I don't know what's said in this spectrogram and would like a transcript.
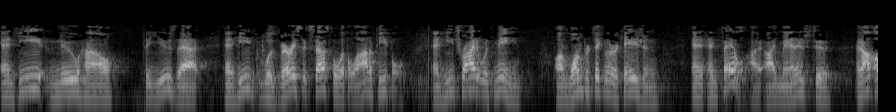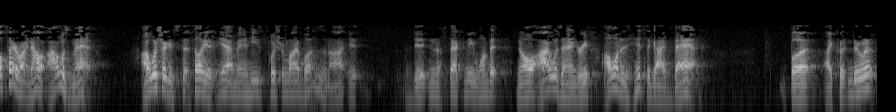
And he knew how to use that and he was very successful with a lot of people. And he tried it with me on one particular occasion and, and failed. I, I managed to, and I'll, I'll tell you right now, I was mad. I wish I could tell you, yeah, man, he's pushing my buttons, and I it didn't affect me one bit. No, I was angry. I wanted to hit the guy bad, but I couldn't do it,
